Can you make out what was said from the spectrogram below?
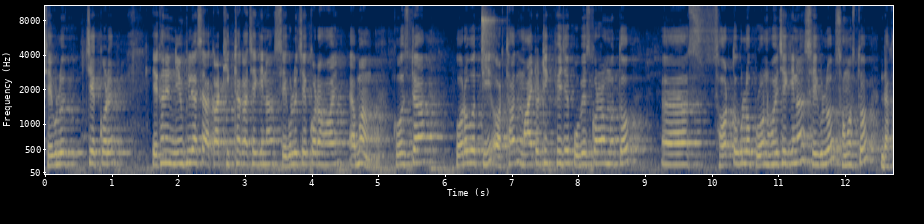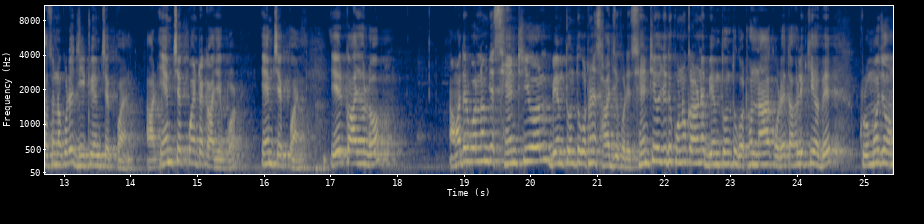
সেগুলো চেক করে। এখানে নিউক্লিয়াসে আকার ঠিকঠাক আছে কিনা, সেগুলো চেক করা হয়। এবং কোষটা পরবর্তী অর্থাৎ মাইটোটিক ফেজে প্রবেশ করার মতো শর্তগুলো পূরণ হয়েছে কিনা সেগুলো সমস্ত দেখাশোনা করে জি টু এম চেক পয়েন্ট আর এম চেক পয়েন্টের কাজের পর এম চেক পয়েন্ট এর কাজ হলো, আমাদের বললাম যে সেন্ট্রিওল বেমতন্তু গঠনে সাহায্য করে। সেন্ট্রিওল যদি কোনো কারণে বেমতন্তু গঠন না করে, তাহলে কি হবে? ক্রোমোজোম,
